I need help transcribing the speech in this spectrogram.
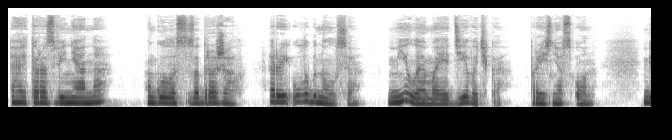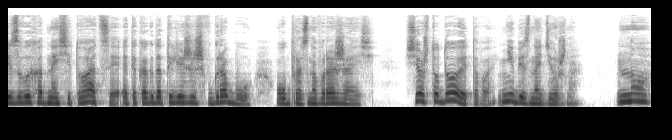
«А это разве не она?» Голос задрожал. Рэй улыбнулся. «Милая моя девочка», — произнес он. «Безвыходная ситуация — это когда ты лежишь в гробу, образно выражаясь. Все, что до этого, не безнадежно. Но...»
